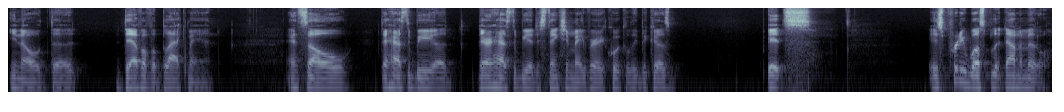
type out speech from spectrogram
you know the death of a black man. And so there has to be a there has to be a distinction made very quickly because it's it's pretty well split down the middle.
